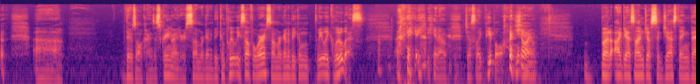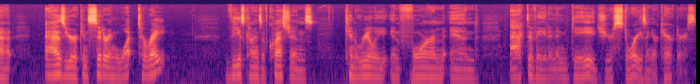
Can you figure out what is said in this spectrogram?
uh, there's all kinds of screenwriters. Some are going to be completely self aware, some are going to be completely clueless. you know, just like people. Sure. you know? But I guess I'm just suggesting that as you're considering what to write, these kinds of questions can really inform and activate and engage your stories and your characters.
